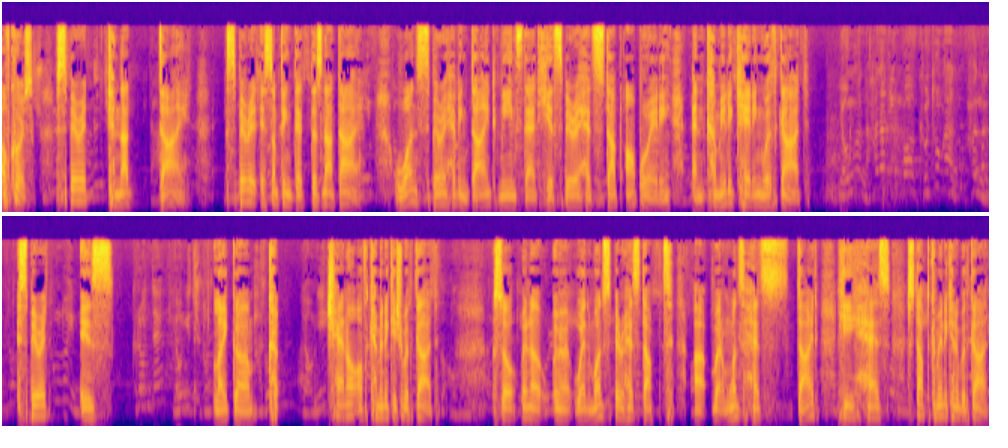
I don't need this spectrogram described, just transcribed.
Of course, spirit cannot die. Spirit is something that does not die. One spirit having died means that his spirit had stopped operating and communicating with God. Spirit is like a co- channel of communication with God. So when a, when one spirit has stopped, uh, when one has died, he has stopped communicating with God.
